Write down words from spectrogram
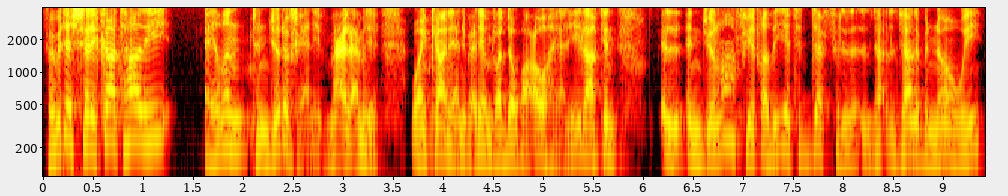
فبدأ الشركات هذه أيضا تنجرف يعني مع العملية. وإن كان يعني بعدين ردوا وباعوها يعني لكن الانجراف في قضية الدفع في الجانب النووي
